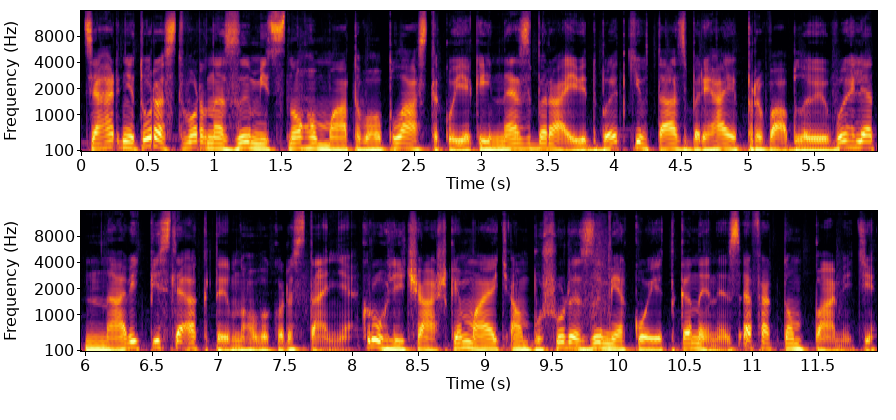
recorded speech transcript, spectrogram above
Ця гарнітура створена з міцного матового пластику, який не збирає відбитків та зберігає привабливий вигляд навіть після активного використання. Круглі чашки мають амбушури з м'якої тканини з ефектом пам'яті,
